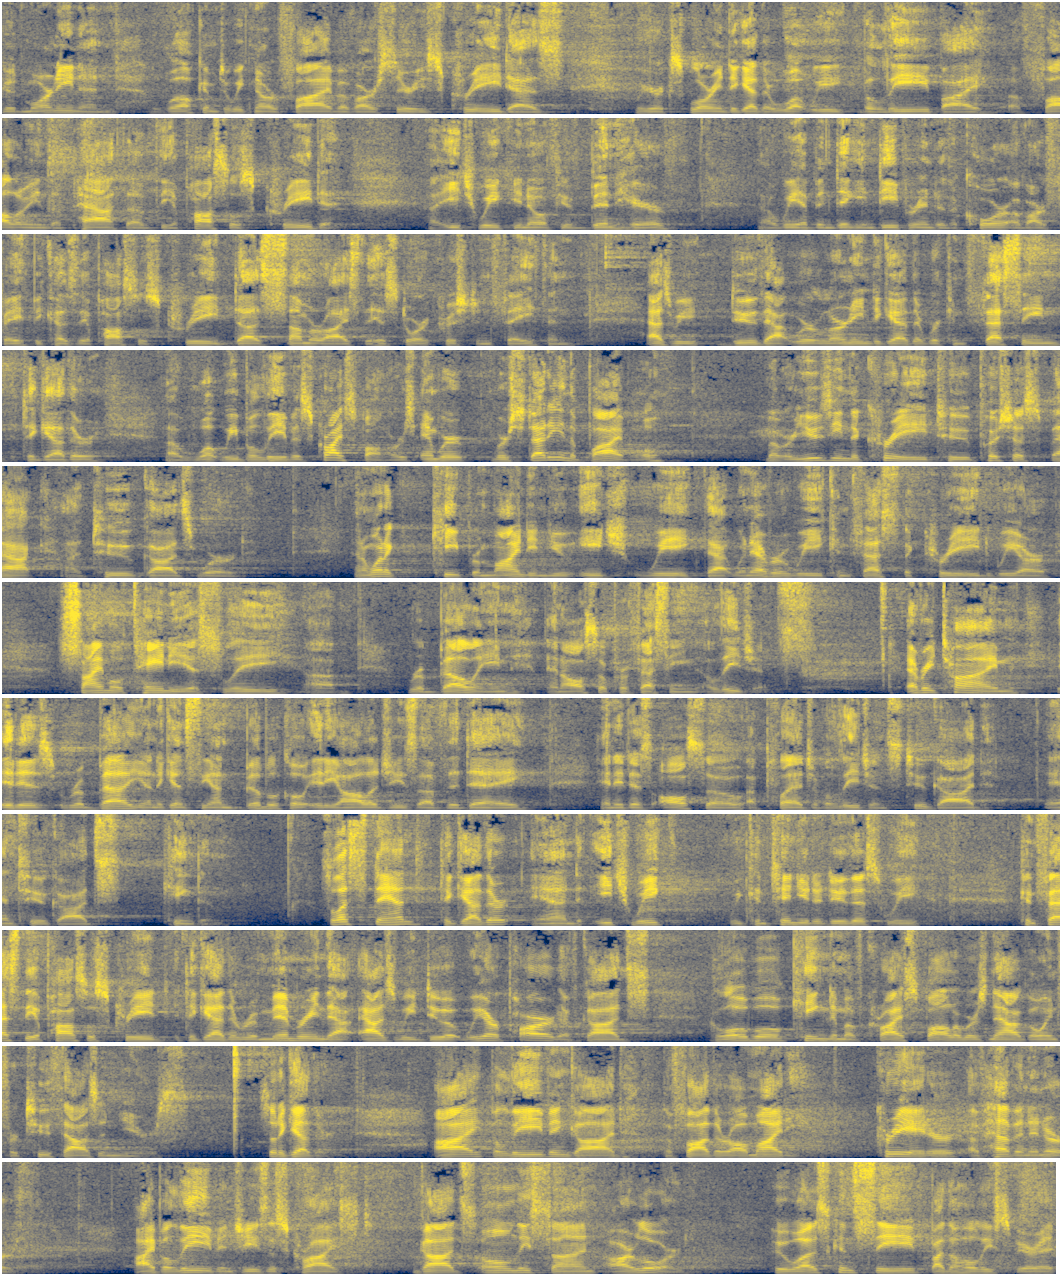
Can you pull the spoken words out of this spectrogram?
Good morning and welcome to week number five of our series Creed as we are exploring together what we believe by following the path of the Apostles' Creed. Uh, each week, you know, if you've been here, uh, we have been digging deeper into the core of our faith because the Apostles' Creed does summarize the historic Christian faith. And as we do that, we're learning together, we're confessing together uh, what we believe as Christ followers. And we're, we're studying the Bible but we're using the creed to push us back uh, to God's word. And I want to keep reminding you each week that whenever we confess the creed, we are simultaneously uh, rebelling and also professing allegiance. Every time it is rebellion against the unbiblical ideologies of the day, and it is also a pledge of allegiance to God and to God's kingdom. So let's stand together, and each week we continue to do this. We confess the Apostles' Creed together, remembering that as we do it, we are part of God's global kingdom of Christ followers now going for 2,000 years. So, together, I believe in God, the Father Almighty, creator of heaven and earth. I believe in Jesus Christ, God's only Son, our Lord, who was conceived by the Holy Spirit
